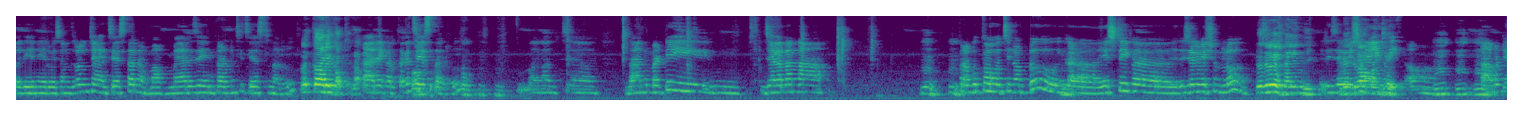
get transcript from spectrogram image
పదిహేను ఇరవై సంవత్సరాల నుంచి ఆయన చేస్తారు మా మ్యారేజ్ అయిన కాడ నుంచి చేస్తున్నారు. కార్యకర్తగా. చేస్తారు. దాన్ని బట్టి జగనన్న. ప్రభుత్వం వచ్చినప్పుడు ఇంకా ఎస్టీ రిజర్వేషన్లో రిజర్వేషన్ అయింది. రిజర్వేషన్ అయింది. కాబట్టి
